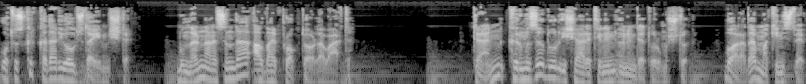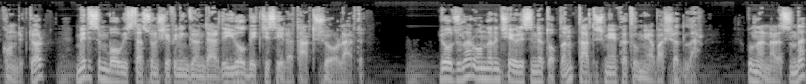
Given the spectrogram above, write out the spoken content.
30-40 kadar yolcu da inmişti. Bunların arasında Albay Proctor da vardı. Tren kırmızı dur işaretinin önünde durmuştu. Bu arada makinist ve kondüktör Madison Bow istasyon şefinin gönderdiği yol bekçisiyle tartışıyorlardı. Yolcular onların çevresinde toplanıp tartışmaya katılmaya başladılar. Bunların arasında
